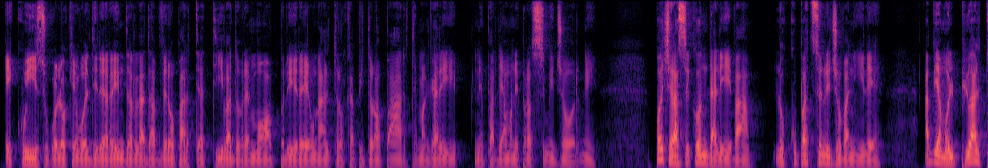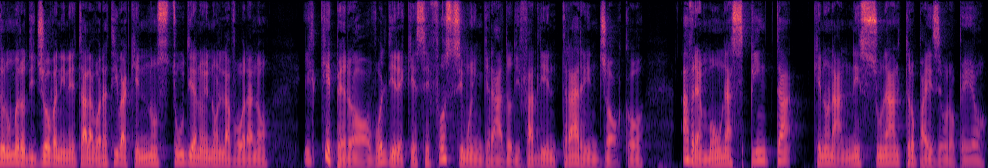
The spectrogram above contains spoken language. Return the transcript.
E qui su quello che vuol dire renderla davvero parte attiva dovremmo aprire un altro capitolo a parte, magari ne parliamo nei prossimi giorni. Poi c'è la seconda leva, l'occupazione giovanile. Abbiamo il più alto numero di giovani in età lavorativa che non studiano e non lavorano, il che però vuol dire che se fossimo in grado di farli entrare in gioco, avremmo una spinta che non ha nessun altro paese europeo.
